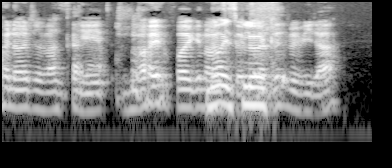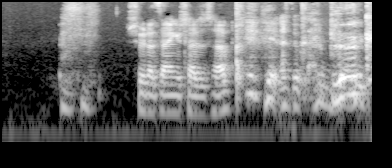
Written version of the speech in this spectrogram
Moin Leute, was geht? Neue Folge, neues, Neues Glück. Glück. Da sind wir wieder. Schön, dass ihr eingeschaltet habt. Also rein Glück.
